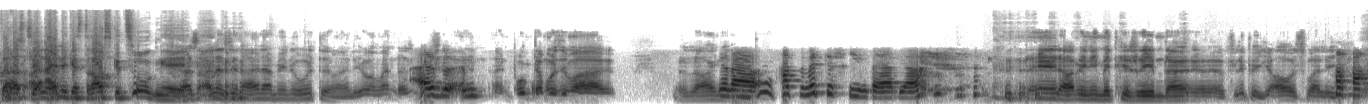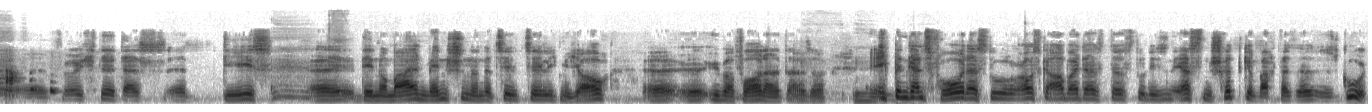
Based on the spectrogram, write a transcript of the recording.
da hast du ja einiges draus gezogen, hey. Das alles in einer Minute, mein lieber Mann. Das also, ist ein, ein Punkt, da muss ich mal sagen. Genau. Hast du mitgeschrieben, Bert, ja? nee, da habe ich nicht mitgeschrieben. Da äh, flippe ich aus, weil ich äh, fürchte, dass äh, dies äh, den normalen Menschen, und da zähle ich mich auch, äh, überfordert. Also mhm. ich bin ganz froh, dass du rausgearbeitet hast, dass du diesen ersten Schritt gemacht hast. Das ist gut.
